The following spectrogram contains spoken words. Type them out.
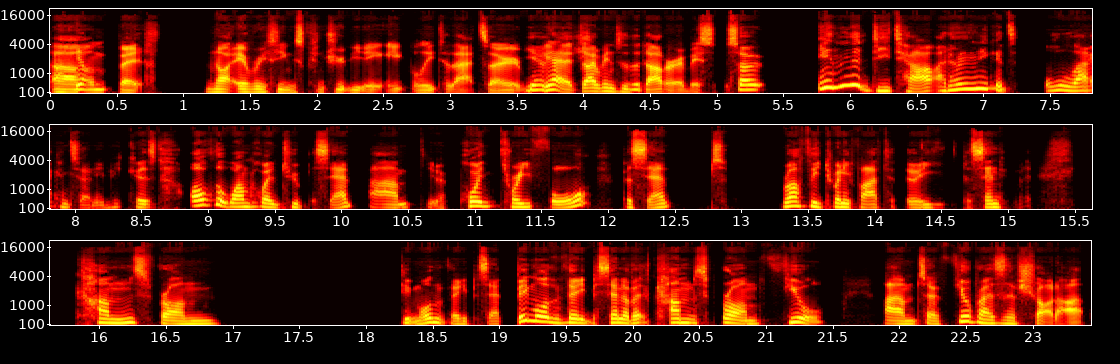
um, but not everything's contributing equally to that. So Yeah. yeah, dive into the data a bit. So in the detail, I don't think it's all that concerning because of the 1.2%, um, you know, 0.34%, roughly 25 to 30% of it comes from a bit more than 30%, a bit more than 30% of it comes from fuel. Um, so fuel prices have shot up.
